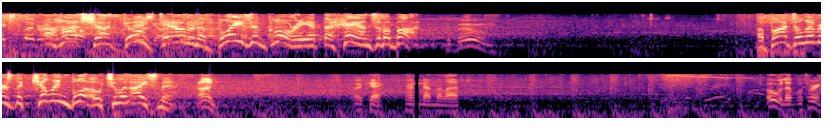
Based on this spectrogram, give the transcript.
Explode A around the hot shot There you goes go, down in a blaze of glory at the hands of a bot. Boom. A bot delivers the killing blow to an Iceman. Run. Okay, run down the left. Oh, level 3.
